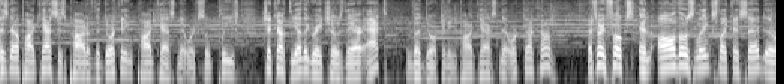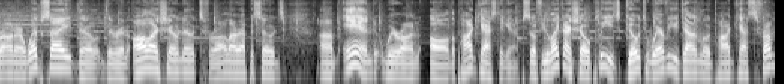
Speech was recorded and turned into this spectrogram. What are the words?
Is Now podcast is part of the Dorkening Podcast Network, so please check out the other great shows there at thedorkeningpodcastnetwork.com. That's right, folks. And all those links, like I said, they're on our website. They're, they're in all our show notes for all our episodes. Um, and we're on all the podcasting apps. So if you like our show, please go to wherever you download podcasts from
